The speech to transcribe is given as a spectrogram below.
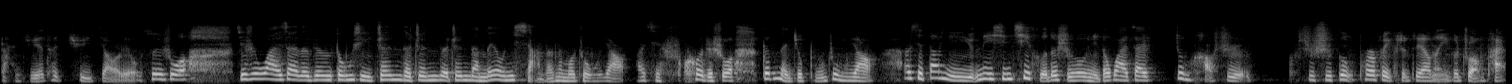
感觉它去交流。所以说，其实外在的这东西真的真的真的没有你想的那么重要，而且或者说根本就不重要。而且当你内心契合的时候，你的外在正好是是是更 perfect 这样的一个状态。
